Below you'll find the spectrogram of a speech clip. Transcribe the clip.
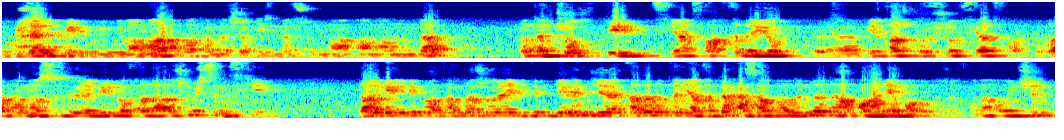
Bu güzel bir uygulama, vatandaşa hizmet sunma anlamında. Zaten çok bir fiyat farkı da yok. Ee, birkaç kuruşluk fiyat farkı var ama siz öyle bir noktada açmışsınız ki dar gelirli vatandaş oraya gidip gelinceye kadar zaten yakıtı hesapladığında daha pahalıya mal olacak ona. Onun için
